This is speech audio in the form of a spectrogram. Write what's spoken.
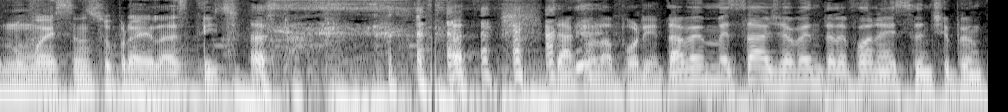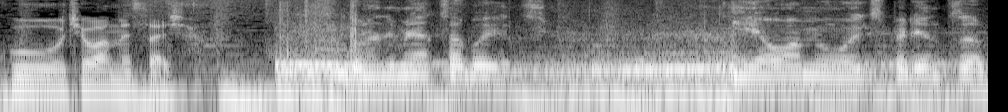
nu mai sunt supraelastici? De acolo a pornit. Avem mesaj, avem telefon, hai să începem cu ceva mesaje. Bună dimineața, băieți! Eu am o experiență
